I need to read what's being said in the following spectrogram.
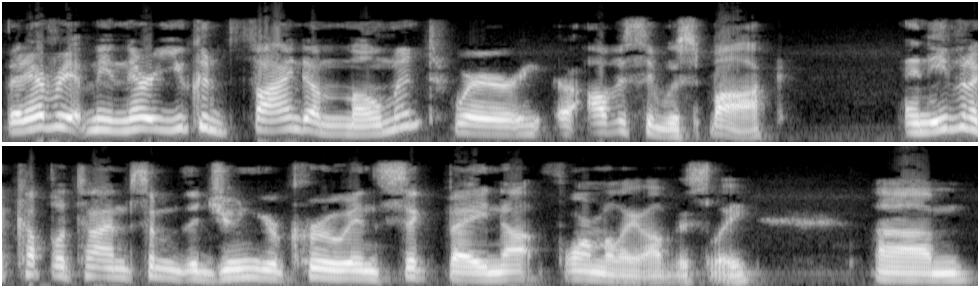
But every, I mean, there you could find a moment where, obviously with Spock, and even a couple of times some of the junior crew in sick bay, not formally, obviously. Um,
